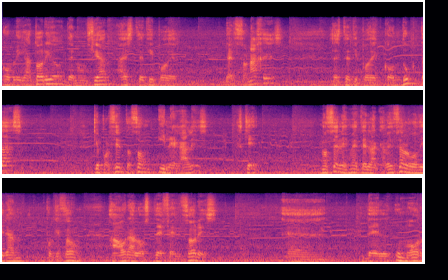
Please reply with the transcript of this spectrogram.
obligatorio denunciar a este tipo de personajes, este tipo de conductas, que por cierto son ilegales, es que no se les mete en la cabeza, luego dirán, porque son ahora los defensores eh, del humor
